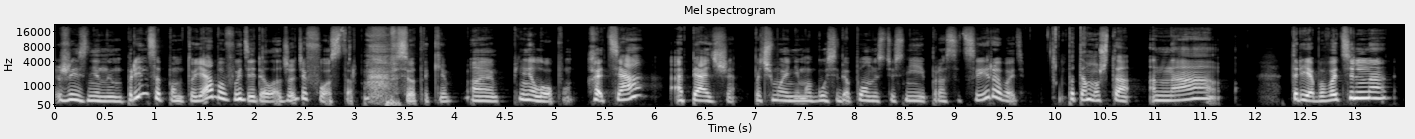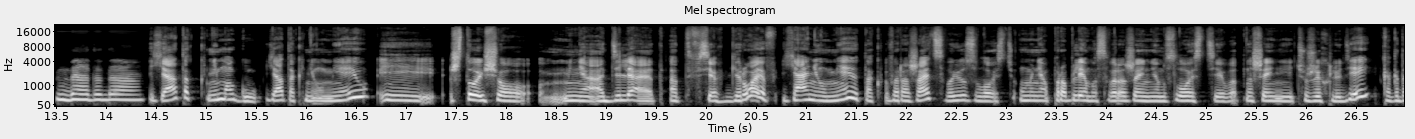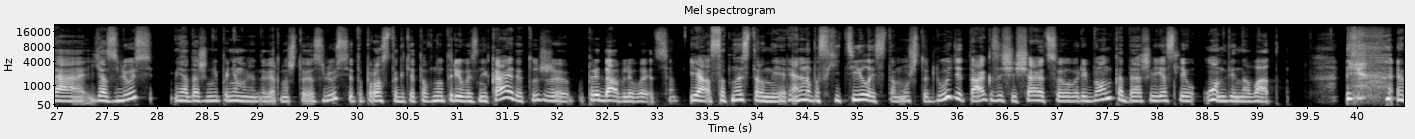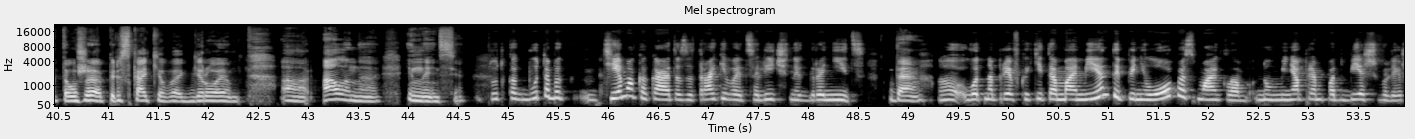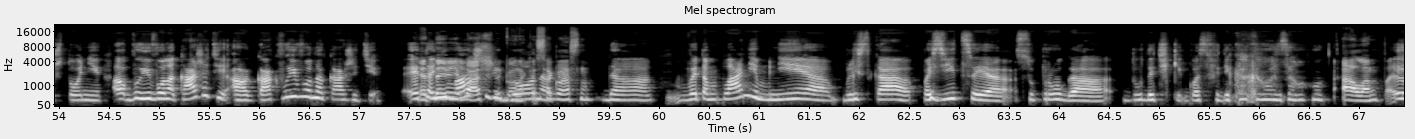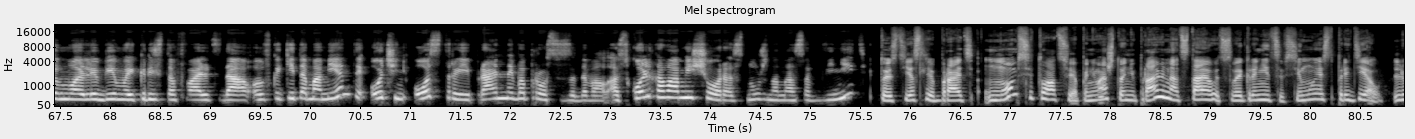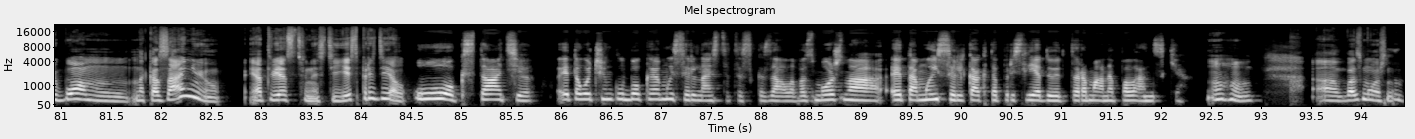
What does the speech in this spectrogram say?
жизненным принципам, то я бы выделила Джоди Фостер все-таки, Пенелопу. Хотя, опять же, почему я не могу себя полностью с ней проассоциировать? Потому что она требовательна, Да-да-да. я так не могу, я так не умею. И что еще меня отделяет от всех героев, я не умею так выражать свою злость. У меня проблема с выражением злости в отношении чужих людей. Когда я злюсь, я даже не понимаю, наверное, что я злюсь. Это просто где-то внутри возникает и тут же придавливается. Я, с одной стороны, я реально восхитилась тому, что люди так защищают своего ребенка, даже если он виноват. Это уже перескакивая к героям а, Алана и Нэнси. Тут как будто бы тема какая-то затрагивается личных границ. Да. Ну, вот, например, в какие-то моменты Пенелопа с Майклом, ну, меня прям подбешивали, что они, а вы его накажете, а как вы его накажете? Это, не ваш ребенок, я ребенок. согласна. Да, в этом плане мне близка позиция супруга Дудочки, господи, как его зовут? Алан. Э, Мой любимый Кристоф Вальц, да, он в какие-то моменты очень острые и правильные вопросы задавал. А сколько вам еще раз нужно нас обвинить? То есть, если брать умом ситуацию, я понимаю, что они правильно отстаивают свои границы. Всему есть предел. Любому наказанию и ответственности есть предел. О, кстати, это очень глубокая мысль, Настя, ты сказала. Возможно, эта мысль как-то преследует Романа Полански. Мгм. А, возможно.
